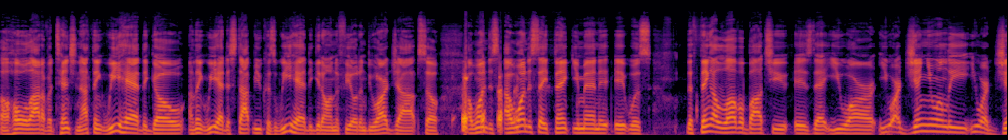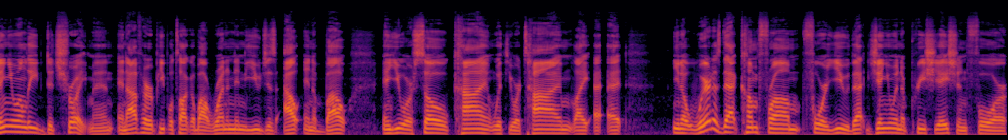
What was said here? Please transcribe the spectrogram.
a whole lot of attention. I think we had to go. I think we had to stop you because we had to get on the field and do our job. So I wanted to I wanted to say thank you, man. It, it was the thing I love about you is that you are you are genuinely you are genuinely Detroit, man. And I've heard people talk about running into you just out and about, and you are so kind with your time. Like at, you know, where does that come from for you? That genuine appreciation for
